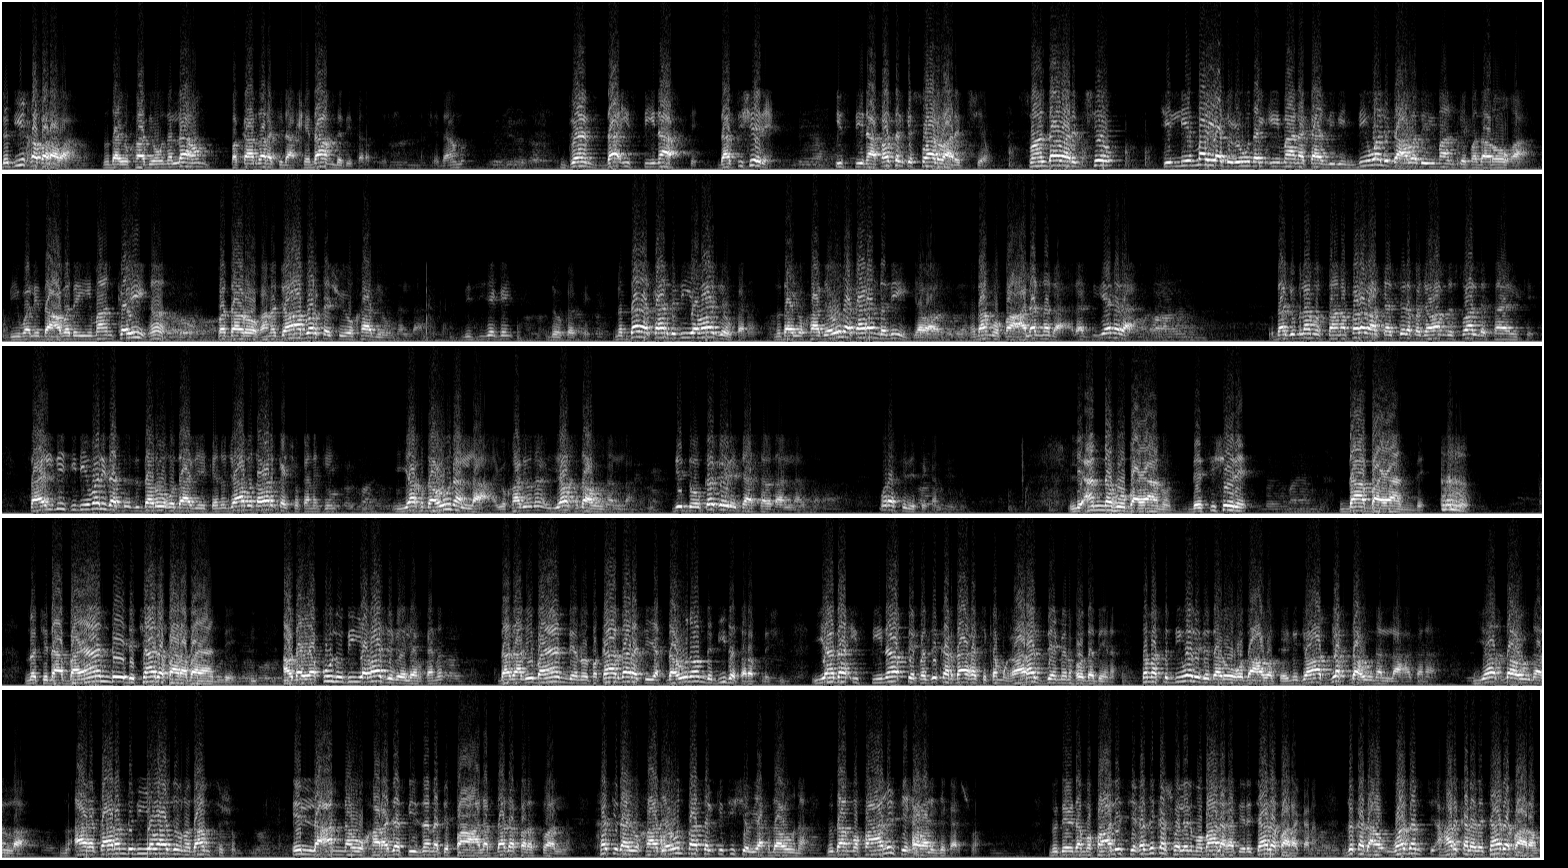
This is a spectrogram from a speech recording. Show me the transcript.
د دې خبره وا نو دا یو خادعون الله هم په کار دار چې دا خدام د دې طرف نشي خدام دویم دا استیناف ته دا څه شی دی استیناف اصل کې سوال وارد شي سوال دا وارد شي چې لما يدعون الايمان كاذبين دی ول دعوه د ایمان ته پداروغه دی ولی دعوه د ایمان کوي ها په دارو غنه جواب ورکړ شو یو خادمون الله دي چې کوي دوکه کوي نو دا کار د دې یوازې وکنه نو دا یو خادمون کارم د دې یوازې نو دا مفاعله نه ده دا څه نه ده دا جمله مستانفه را کثره په جواب د سوال د سائل کې سائل دی چې دی ولی د دروغ داوی کوي نو جواب تور کوي شو کنه کې یخدعون الله یخدعون یخدعون الله دې دوکه کوي چا سره د الله سره ورسې دې کنه لانه بیان د شعر دا بیان دی نو چې دا بیان دی د چا لپاره بیان دی او دا یقول دی یوازې ویل کنه دا د هغه بیان دی نو په کار دار چې یخداون هم د دې د طرف نشي یا دا استیناب ته په ذکر داغه چې کم غرض دی من هو د دینه سمت دیول د دروغ دعوه کوي نو جواب یخداون الله کنه یخدعون الله نو هغه کارم د دې یوازې نو دام څه شو الا انه خرج فی زنت فعلت دا د پر سوال نه خچ دا یو خادعون په اصل کې شی او یخدعون نو دا مفعل صيغه ول ذکر شو نو دې دا مفعل صيغه ذکر شو ل مبالغه تیر چا د پاره کنه ځکه دا وزن هر کله د چا د پاره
